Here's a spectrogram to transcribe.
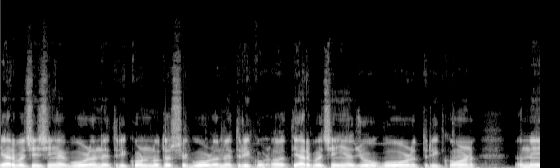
ત્યાર પછી છે અહીંયા ગોળ અને ત્રિકોણનો થશે ગોળ અને ત્રિકોણ. હવે ત્યાર પછી અહીંયા જો ગોળ, ત્રિકોણ અને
